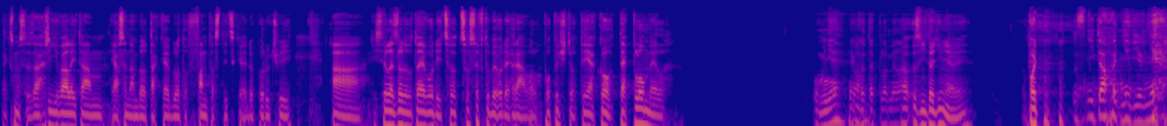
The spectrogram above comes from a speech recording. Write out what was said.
tak jsme se zahřívali tam, já jsem tam byl také, bylo to fantastické, doporučuji. A když si lezl do té vody, co, co se v tobě odehrávalo? Popiš to, ty jako teplomil, u mě, jako no. teplomila? No, zní to divně, vy? Pojď. zní to hodně divně.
